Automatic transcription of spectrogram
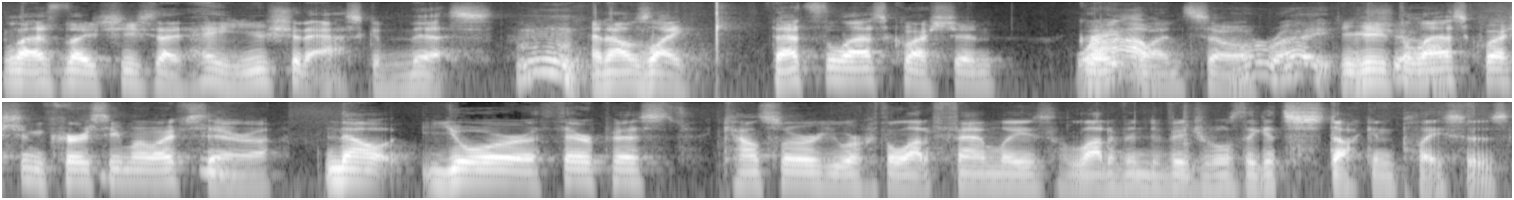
last night she said, "Hey, you should ask him this," and I was like, "That's the last question." Great Wow. one. So All right, you're gonna get the last question, courtesy my wife Sarah. Now, you're a therapist, counselor. You work with a lot of families, a lot of individuals that get stuck in places.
